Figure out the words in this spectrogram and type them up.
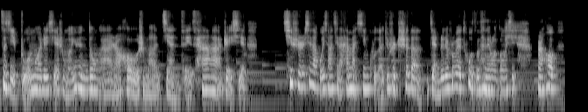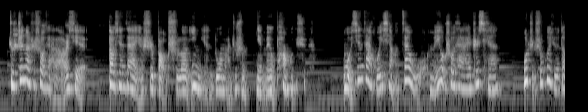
自己琢磨这些什么运动啊，然后什么减肥餐啊这些，其实现在回想起来还蛮辛苦的，就是吃的简直就是喂兔子的那种东西，然后就是真的是瘦下来了，而且到现在也是保持了一年多嘛，就是也没有胖回去。我现在回想，在我没有瘦下来之前，我只是会觉得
